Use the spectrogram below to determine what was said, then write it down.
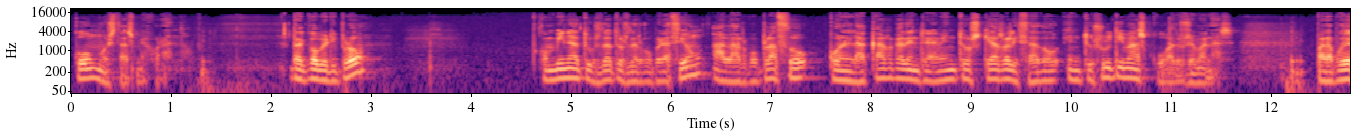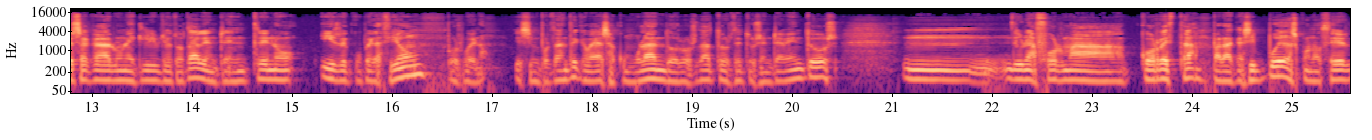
cómo estás mejorando. Recovery Pro combina tus datos de recuperación a largo plazo con la carga de entrenamientos que has realizado en tus últimas cuatro semanas. Para poder sacar un equilibrio total entre entreno y recuperación, pues bueno, es importante que vayas acumulando los datos de tus entrenamientos mmm, de una forma correcta para que así puedas conocer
